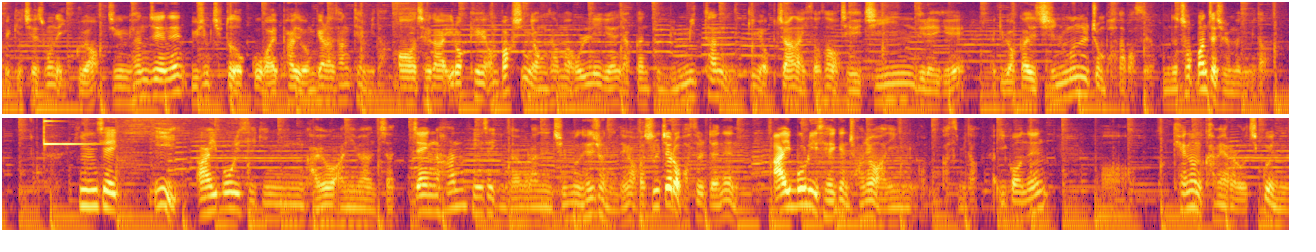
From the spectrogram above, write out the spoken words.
이렇게 제 손에 있고요. 지금 현재는 유심칩도 넣고 와이파이도 연결한 상태입니다. 어 제가 이렇게 unboxing 영상만 올리기에는 약간 좀 밋밋한 느낌이 없지 않아 있어서 제 지인들에게 이렇게 몇 가지 질문을 좀 받아봤어요. 먼저 첫 번째 질문입니다. 흰색이 아이보리색인가요? 아니면 진짜 쨍한 흰색인가요? 라는 질문을 해주셨는데요. 어, 실제로 봤을 때는 아이보리색은 전혀 아닌 것 같습니다. 이거는 어, 캐논 카메라로 찍고 있는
